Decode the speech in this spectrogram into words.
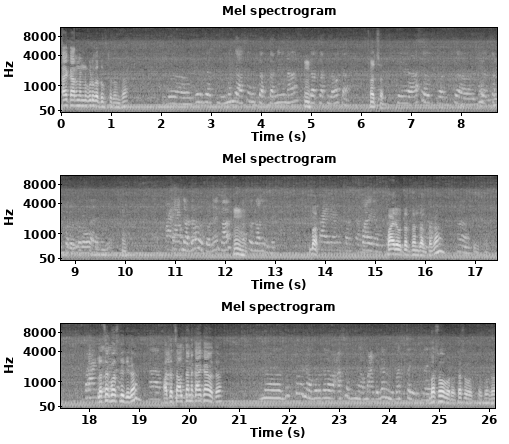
काय कारणानं गुडघा दुखतो तुमचा? म्हणजे असं उतरताना ना लचकलं होता. अच्छा. ते असं होतो नाही का? हम्म. असं झालेलं. बर. पायऱ्या पायऱ्या उतरताना चालतं का? लचक बसली होती का? आता चालताना काय काय होतं? दुखतोय ना गुडघा असं मागे घालून बसता येत नाही. बसवा बरं कसं होतं बघा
